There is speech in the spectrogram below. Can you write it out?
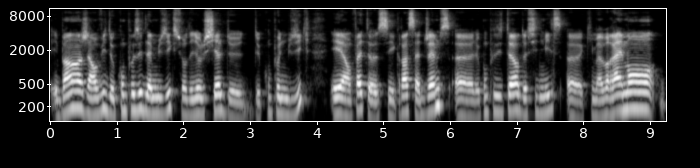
eh ben, j'ai envie de composer de la musique sur des logiciels de, de compo de musique. Et en fait, euh, c'est grâce à James, euh, le compositeur de Sid Mills, qui m'a vraiment,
